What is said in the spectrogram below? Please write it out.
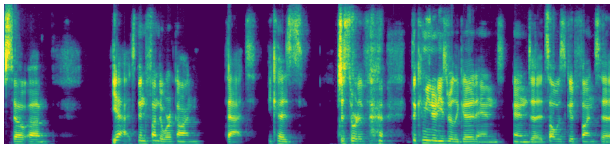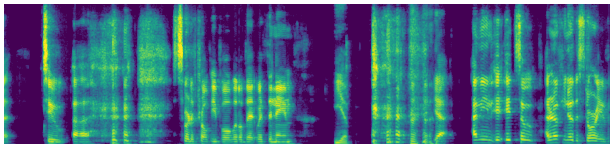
So um, yeah, it's been fun to work on that because just sort of the community is really good and and uh, it's always good fun to to uh, sort of troll people a little bit with the name. Yep. yeah, I mean it's it, so I don't know if you know the story of,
